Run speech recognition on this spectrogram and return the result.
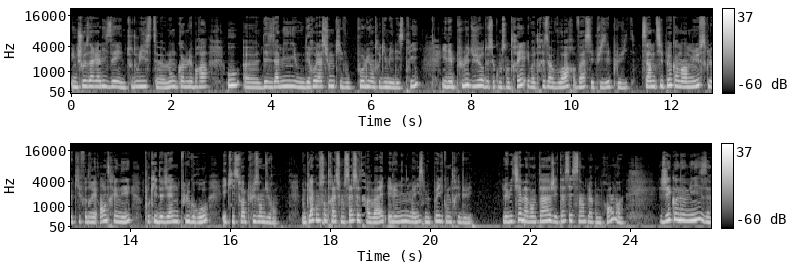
une chose à réaliser, une to-do list euh, longue comme le bras, ou euh, des amis ou des relations qui vous polluent entre guillemets l'esprit, il est plus dur de se concentrer et votre réservoir va s'épuiser plus vite. C'est un petit peu comme un muscle qu'il faudrait entraîner pour qu'il devienne plus gros et qu'il soit plus endurant. Donc la concentration, ça se travaille et le minimalisme peut y contribuer. Le huitième avantage est assez simple à comprendre. J'économise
